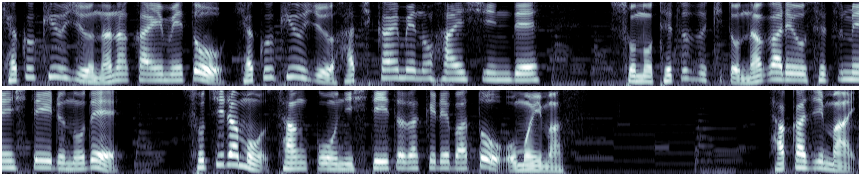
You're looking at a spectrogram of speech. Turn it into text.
197回目と198回目の配信でその手続きと流れを説明しているのでそちらも参考にしていただければと思います。墓じまい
